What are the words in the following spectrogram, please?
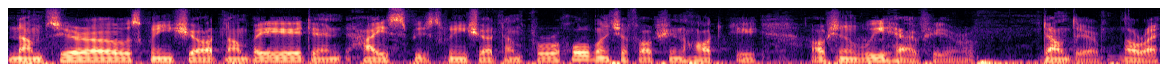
num0 screenshot num8 and high speed screenshot num4 a whole bunch of option hotkey options we have here down there. Alright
